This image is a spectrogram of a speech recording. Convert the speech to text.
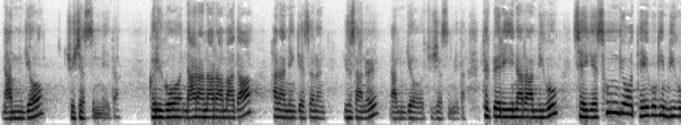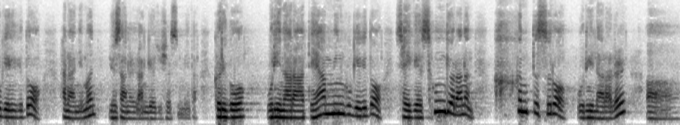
남겨 주셨습니다. 그리고 나라 나라마다 하나님께서는 유산을 남겨주셨습니다. 특별히 이 나라 미국, 세계 성교 대국인 미국에게도 하나님은 유산을 남겨주셨습니다. 그리고 우리나라 대한민국에게도 세계 성교라는 큰 뜻으로 우리나라를 어,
